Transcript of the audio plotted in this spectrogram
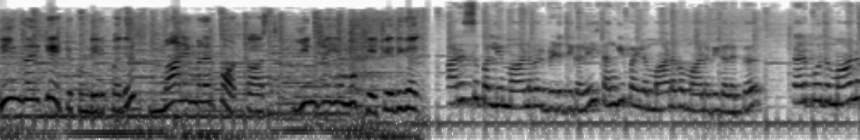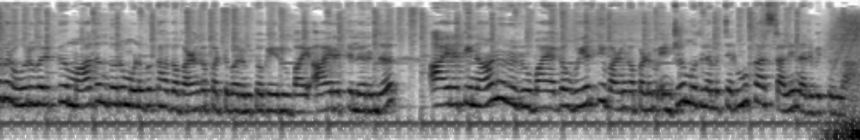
நீங்கள் கேட்டுக்கொண்டிருப்பது மாலைமலர் பாட்காஸ்ட். இன்றைய முக்கிய செய்திகள். அரசு பள்ளி மாணவர் விடுதிகளில் தங்கி பயிலும் மாணவ மாணவிகளுக்கு தற்போது மாணவர் ஒருவருக்கு மாதந்தோறும் உணவுக்காக வழங்கப்பட்டு வரும் தொகை ரூபாய் ஆயிரத்திலிருந்து ஆயிரத்தி நானூறு ரூபாயாக உயர்த்தி வழங்கப்படும் என்று முதலமைச்சர் மு ஸ்டாலின் அறிவித்துள்ளார்.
